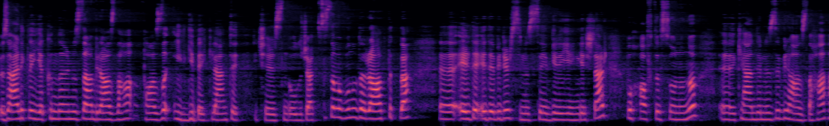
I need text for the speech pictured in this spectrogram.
Özellikle yakınlarınızdan biraz daha fazla ilgi beklenti içerisinde olacaksınız. Ama bunu da rahatlıkla elde edebilirsiniz sevgili yengeçler. Bu hafta sonunu e, kendinizi biraz daha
